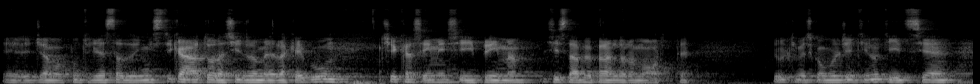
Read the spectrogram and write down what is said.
E leggiamo appunto gli è stato diagnosticato la sindrome dell'HIV circa sei mesi prima, si stava preparando la morte. Le ultime sconvolgenti notizie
